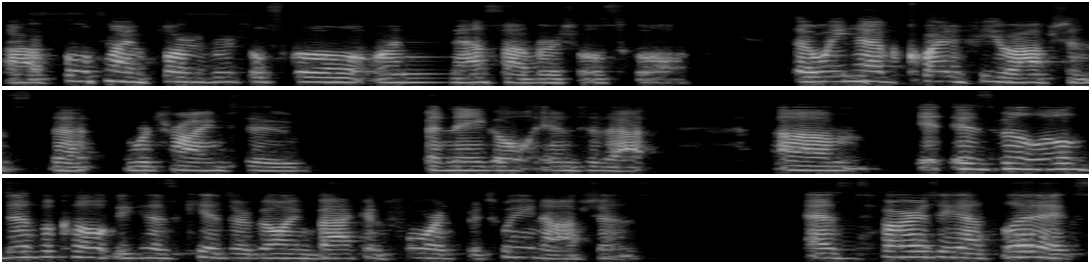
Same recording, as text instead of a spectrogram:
uh, full-time Florida virtual school or Nassau virtual school. So we have quite a few options that we're trying to finagle into that. Um, it has been a little difficult because kids are going back and forth between options. As far as the athletics,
